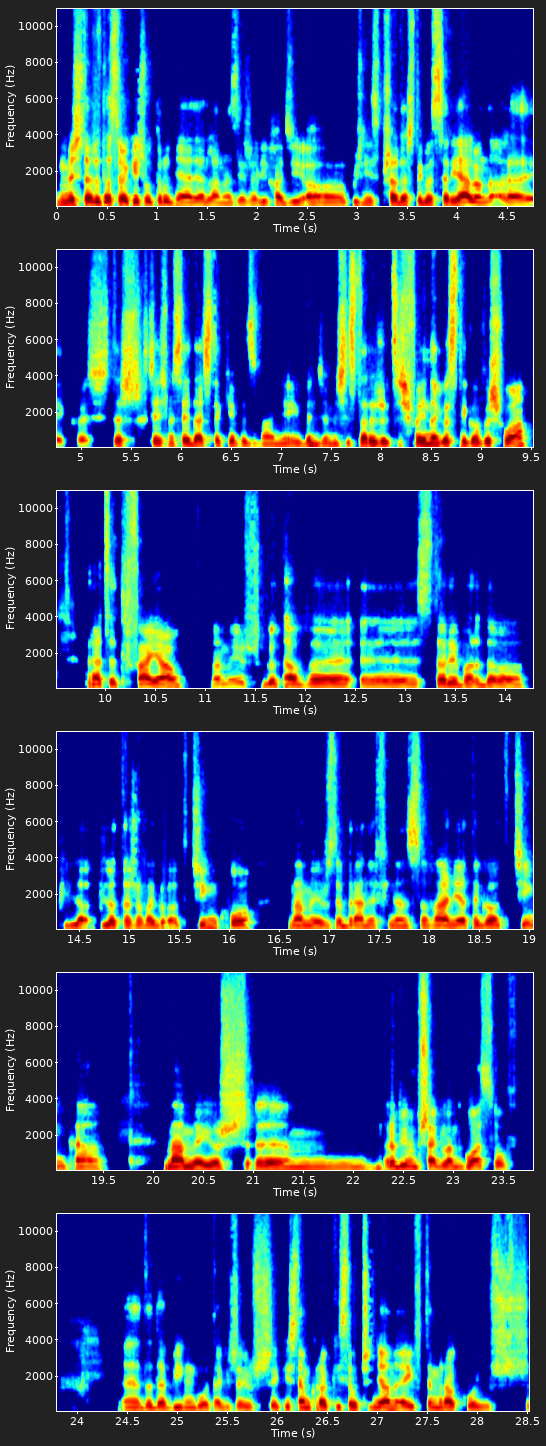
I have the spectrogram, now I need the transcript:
myślę, że to są jakieś utrudnienia dla nas, jeżeli chodzi o później sprzedaż tego serialu, no ale jakoś też chcieliśmy sobie dać takie wyzwanie i będziemy się starać, żeby coś fajnego z tego wyszło. Prace trwają, mamy już gotowy y, storyboard do pilotażowego odcinku, mamy już zebrane finansowanie tego odcinka, mamy już, robimy przegląd głosów, E, do dubbingu, także już jakieś tam kroki są czynione i w tym roku już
